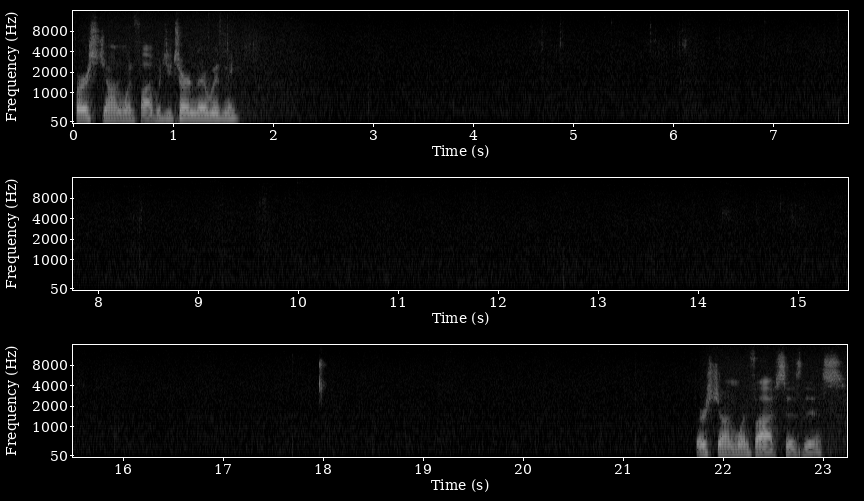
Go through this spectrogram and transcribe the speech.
1 John 1 5. Would you turn there with me? 1 John 1 5 says this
